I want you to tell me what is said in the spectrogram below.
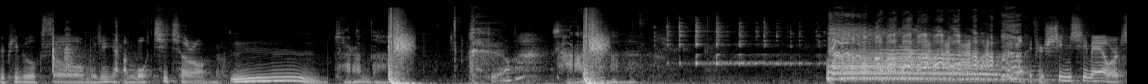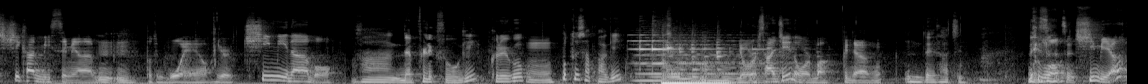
Your 피부 looks so 뭐지? 약간 모치처럼. 음 잘한다. 잘한다. If you're 심심해 or 시간 있으면 보통 뭐예요? Your 취미나 뭐 우선 넷플릭스 보기 그리고 포토샵 하기 your 사진 or 막 그냥 음, 내 사진 내 그거 사진 취미야?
